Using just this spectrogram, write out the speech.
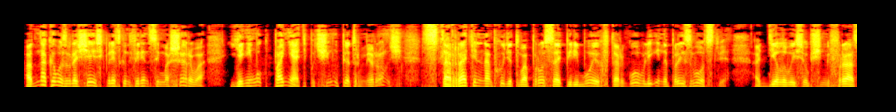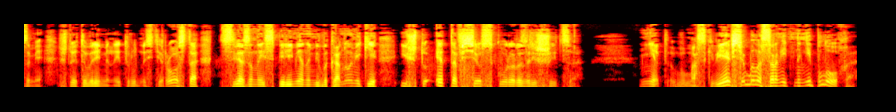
Однако, возвращаясь к пресс-конференции Машерова, я не мог понять, почему Петр Миронович старательно обходит вопросы о перебоях в торговле и на производстве, отделываясь общими фразами, что это временные трудности роста, связанные с переменами в экономике, и что это все скоро разрешится. Нет, в Москве все было сравнительно неплохо.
